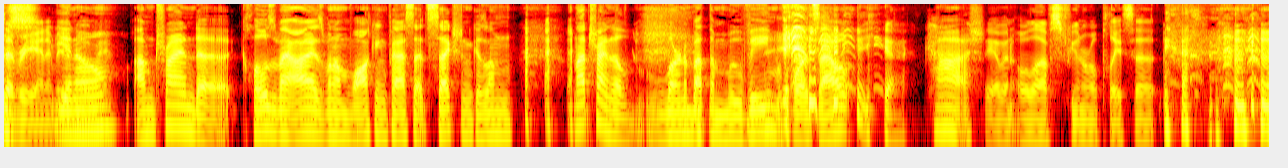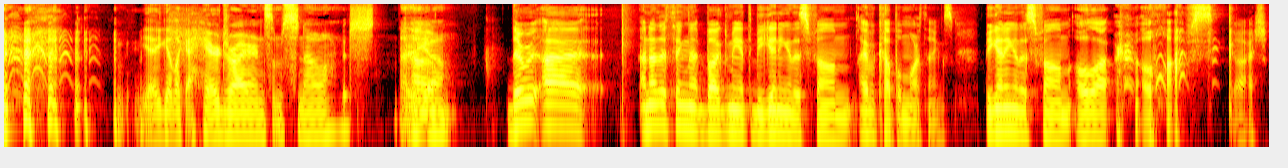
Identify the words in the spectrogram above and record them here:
that's every animated You know, movie. I'm trying to close my eyes when I'm walking past that section because I'm, I'm not trying to learn about the movie before it's out. yeah. Gosh, They have an Olaf's funeral playset. yeah, you get like a hair dryer and some snow. Just- there you go. Um, There were uh, another thing that bugged me at the beginning of this film. I have a couple more things. Beginning of this film, Olaf, Olaf's gosh,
